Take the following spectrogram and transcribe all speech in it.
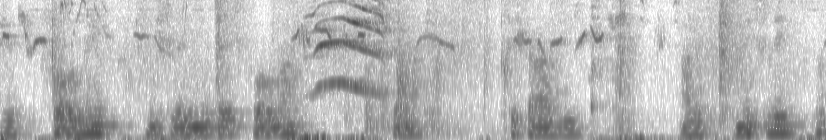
že formy myšlení je též forma, která přichází, ale smysly, no?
